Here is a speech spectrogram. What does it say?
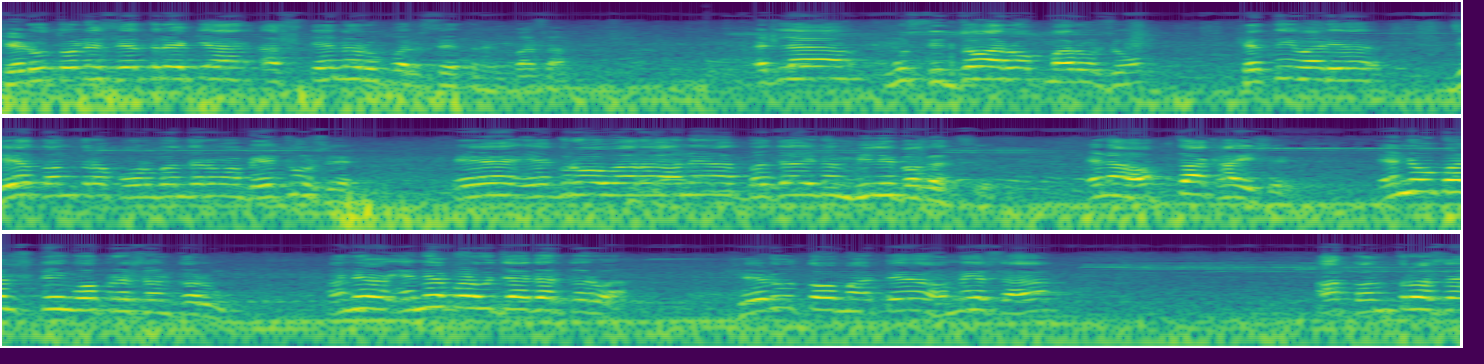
ખેડૂતોને ક્ષેત્રે કે આ આ સ્કેનર ઉપર ક્ષેત્રે પાછા. એટલે હું સીધો આરોપ મારું છું. ખેતીવાડી જે તંત્ર પોરબંદરમાં બેઠું છે, એ એગ્રોવાળા અને બધા એના મિલીભગત છે. એના હપ્તા ખાય છે. એનું પણ સ્ટિંગ ઓપરેશન કરવું અને એને પણ ઉજાગર કરવા. ખેડૂતો માટે હંમેશા આ તંત્ર છે,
